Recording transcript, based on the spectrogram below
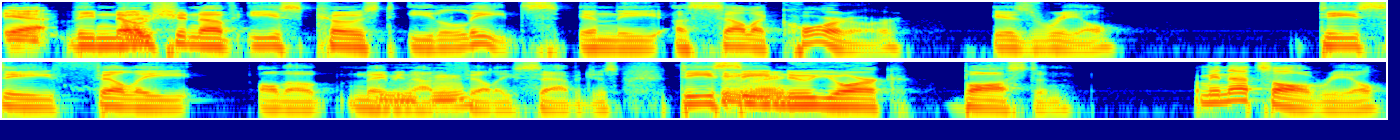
Yeah. the notion of East Coast elites in the Acela corridor is real. DC, Philly, although maybe not Mhm. Philly, savages. DC. New York, Boston. I mean, that's all real.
